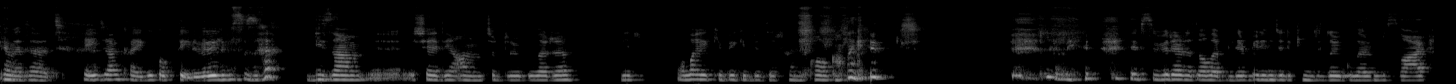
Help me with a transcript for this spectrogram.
Evet evet. Heyecan kaygı kokteyli verelim size. Gizem şey diye anlatır duyguları bir olay ekibi gibidir. Hani kola girmiş. Hani hepsi bir arada olabilir. Birinci, ikinci duygularımız var.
